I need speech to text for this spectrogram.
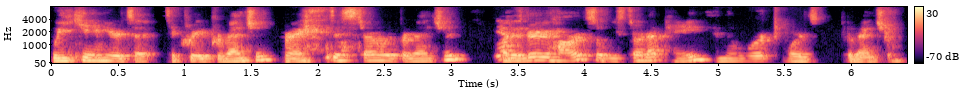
we came here to, to create prevention, right? to start with prevention, yeah. but it's very hard. So we start at pain and then work towards prevention.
